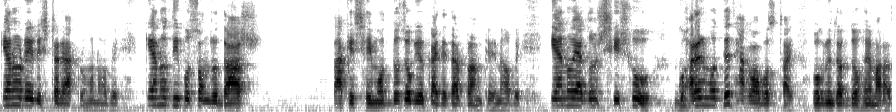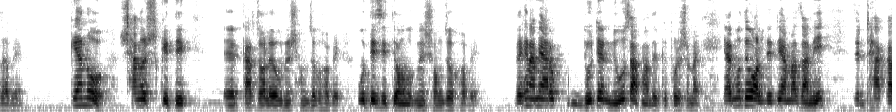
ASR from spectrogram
কেন রেল স্টারে আক্রমণ হবে? কেন দীপচন্দ্র দাস তাকে সেই মধ্যযুগীয় কায়দায় তার প্রাণ কেড়ে নেওয়া হবে। কেন একজন শিশু ঘরের মধ্যে থাকা অবস্থায় অগ্নিদগ্ধ হয়ে মারা যাবে? কেন সাংস্কৃতিক কার্যালয়ে অগ্নিসংযোগ হবে? উত্তেজিত অগ্নিসংযোগ হবে? দেখেন, আমি আরও দুইটা নিউজ আপনাদেরকে পড়ে শোনাই। এর মধ্যে অলরেডি আমরা জানি যে ঢাকা,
